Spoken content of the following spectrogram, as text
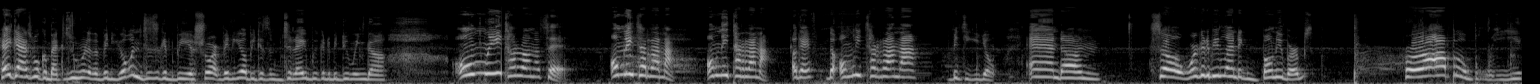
Hey guys, welcome back to another video, and this is going to be a short video because today we're going to be doing the Omni Tarana set. Omni Tarana. Omni Tarana. Okay, the Omni Tarana video. And, um, so we're going to be landing Boney Burbs. Probably.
